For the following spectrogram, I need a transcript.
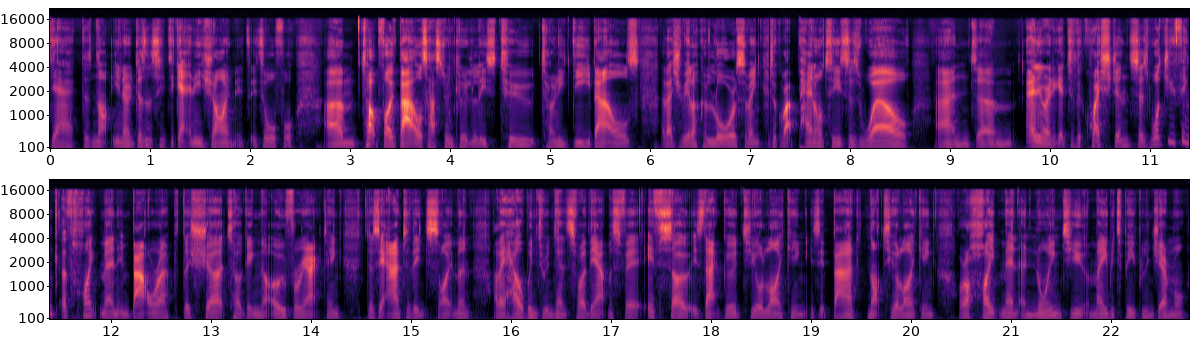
yeah, there's not, you know, doesn't seem to get any shine. It's, it's awful. Um, top five battles has to include at least two Tony D battles. That should be like a law or something. Talk about penalties as well. And um, anyway, to get to the question, says, what do you think of hype men in battle rap? The shirt tugging, the overreacting. Does it add to the excitement? Are they helping to intensify the atmosphere? If so, is that good to your liking? Is it bad, not to your liking? Or are hype men annoying to you, maybe to people in general?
